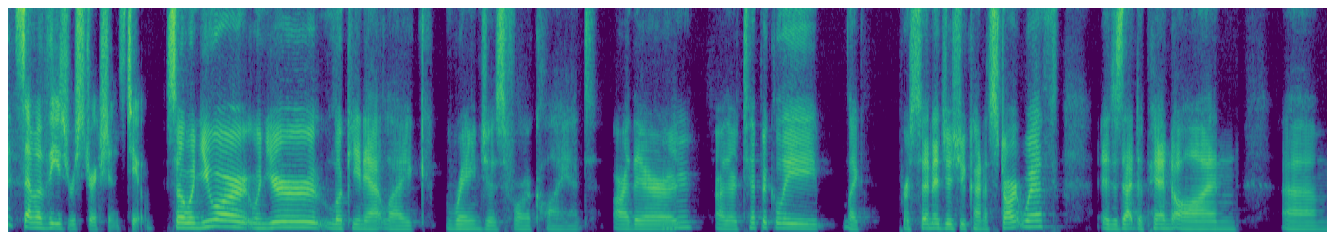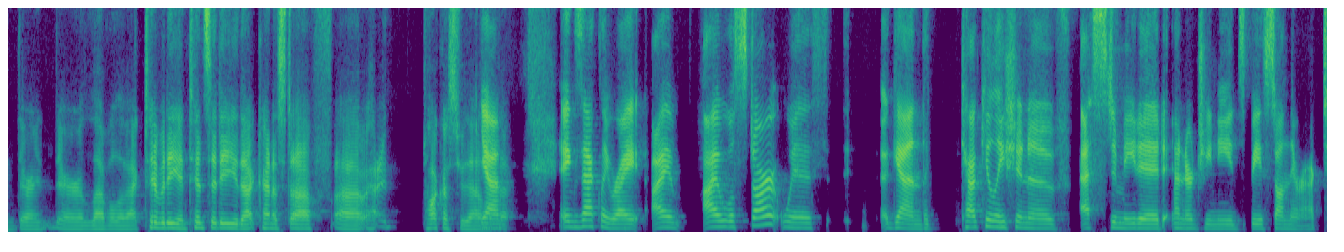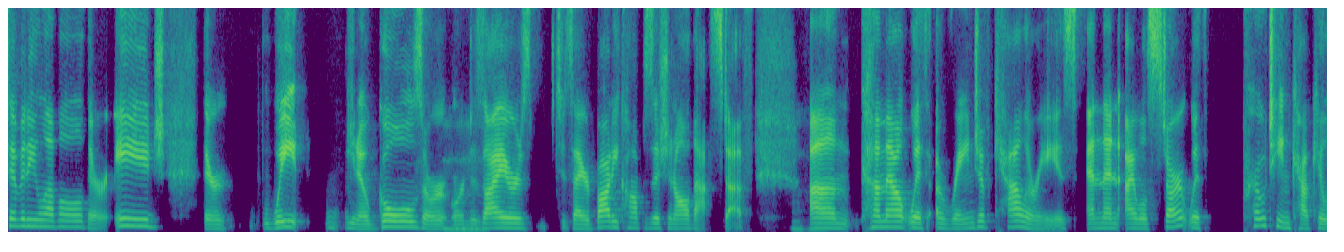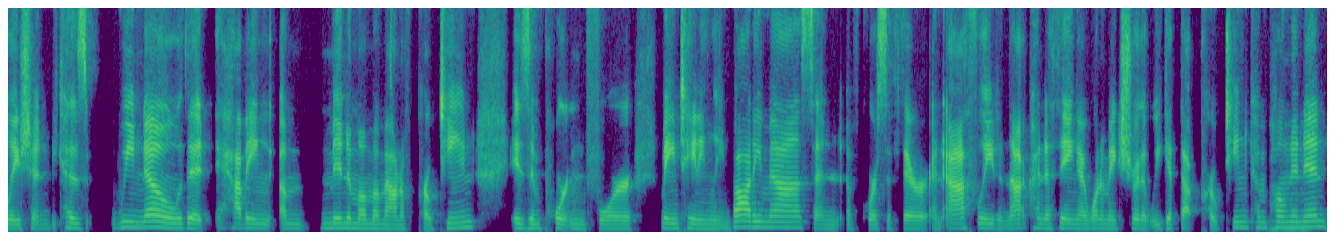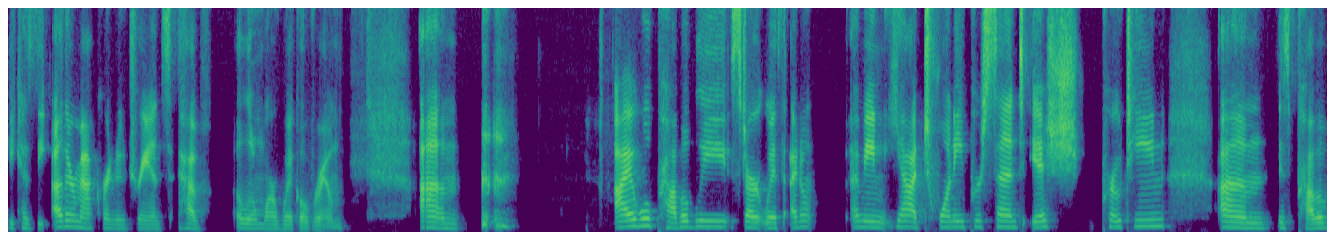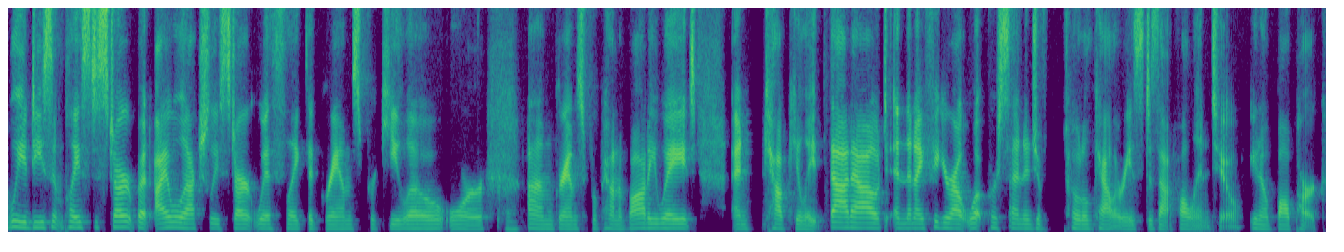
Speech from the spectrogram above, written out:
some of these restrictions too. So when you are when you're looking at like ranges for a client, are there mm-hmm. are there typically like percentages you kind of start with? Does that depend on um, their their level of activity, intensity, that kind of stuff? Uh, talk us through that. Yeah, exactly right. I I will start with again the calculation of estimated energy needs based on their activity level, their age, their weight you know goals or or Mhm. desires desired body composition all that stuff Mhm. um, come out with a range of calories. And then I will start with protein calculation because we know that having a minimum amount of protein is important for maintaining lean body mass. And of course, if they're an athlete and that kind of thing, I want to make sure that we get that protein component Mhm. in because the other macronutrients have a little more wiggle room. Um, I will probably start with, I don't, I mean, yeah, 20% ish protein um, is probably a decent place to start, but I will actually start with like the grams per kilo or Okay. um, grams per pound of body weight and calculate that out. And then I figure out what percentage of total calories does that fall into, you know, ballpark.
